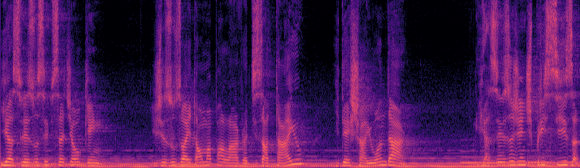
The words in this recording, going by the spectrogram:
E às vezes você precisa de alguém. E Jesus vai dar uma palavra: desatai-o e deixai-o andar. E às vezes a gente precisa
